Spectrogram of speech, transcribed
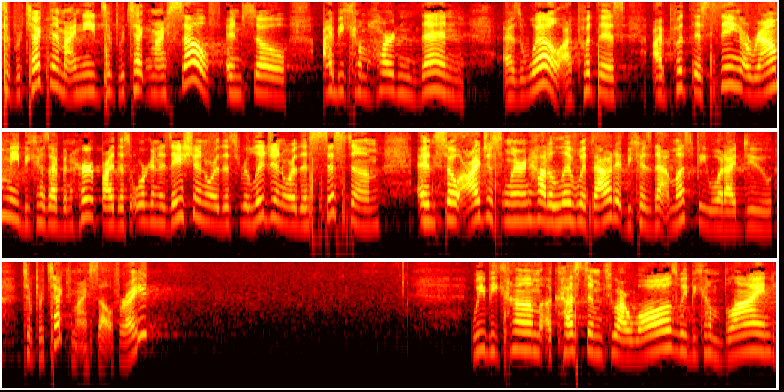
to protect them. I need to protect myself. And so I become hardened then as well. I put this I put this thing around me because I've been hurt by this organization or this religion or this system. And so I just learn how to live without it because that must be what I do to protect myself, right? We become accustomed to our walls, we become blind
